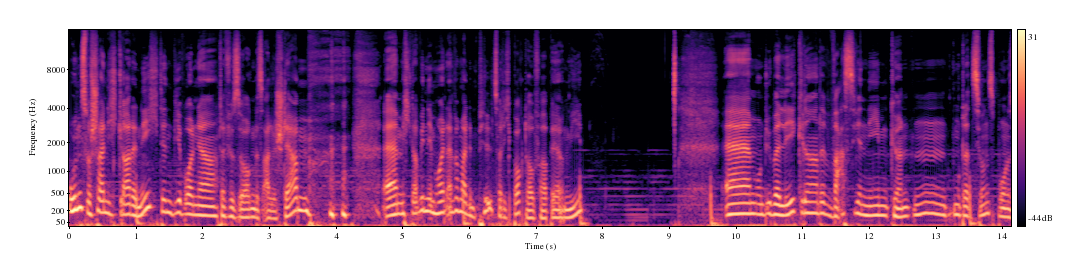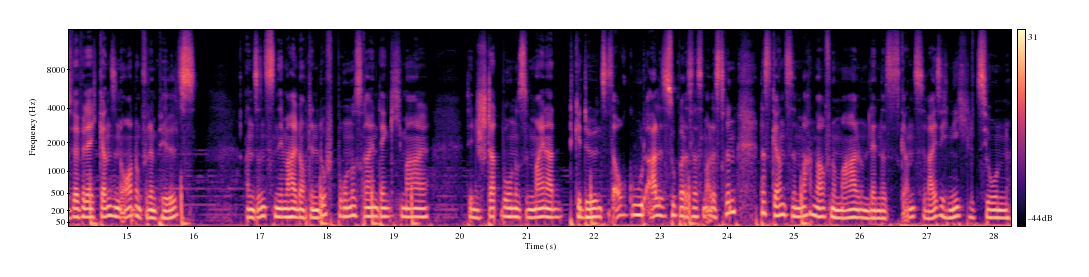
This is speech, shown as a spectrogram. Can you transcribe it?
uns wahrscheinlich gerade nicht, denn wir wollen ja dafür sorgen, dass alle sterben. ähm, ich glaube, wir nehmen heute einfach mal den Pilz, weil ich Bock drauf habe irgendwie. Ähm, und überlege gerade, was wir nehmen könnten. Mutationsbonus wäre vielleicht ganz in Ordnung für den Pilz. Ansonsten nehmen wir halt noch den Luftbonus rein, denke ich mal. Den Stadtbonus in meiner Gedöns ist auch gut. Alles super, das lassen wir alles drin. Das Ganze machen wir auf normal und lernen das Ganze, weiß ich nicht, Lution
